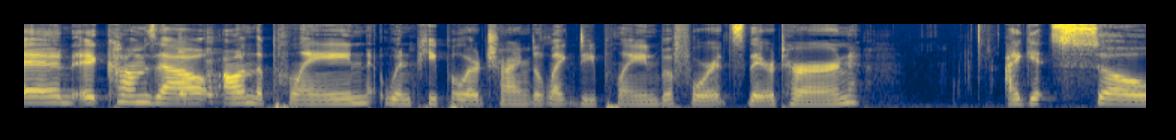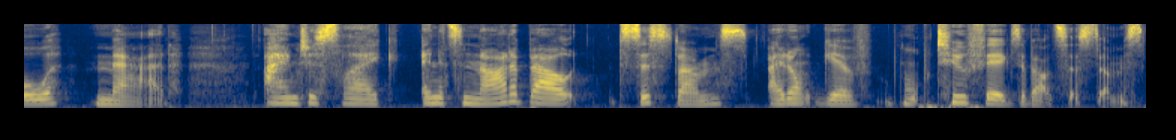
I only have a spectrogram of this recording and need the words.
And it comes out on the plane when people are trying to like deplane before it's their turn. I get so mad. I'm just like, and it's not about systems. I don't give two figs about systems.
